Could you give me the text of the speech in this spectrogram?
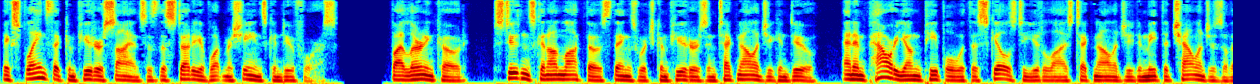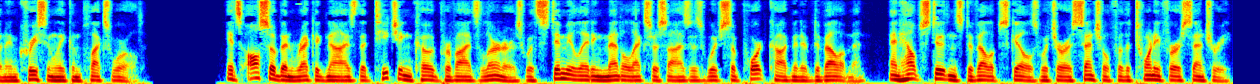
explains that computer science is the study of what machines can do for us. By learning code, students can unlock those things which computers and technology can do, and empower young people with the skills to utilize technology to meet the challenges of an increasingly complex world. It's also been recognized that teaching code provides learners with stimulating mental exercises which support cognitive development and help students develop skills which are essential for the 21st century,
